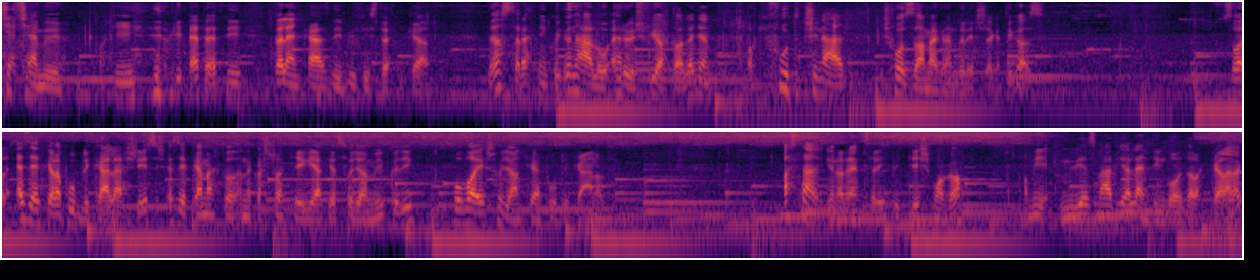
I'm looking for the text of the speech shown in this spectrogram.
csecsemő, aki, akit etetni, pelenkázni, büfisztetni kell. De azt szeretnénk, hogy önálló, erős fiatal legyen, aki fut, csinál és hozza a megrendeléseket, igaz? Szóval ezért kell a publikálás rész, és ezért kell megtudni ennek a stratégiát, hogy ez hogyan működik, hova és hogyan kell publikálnod. Aztán jön a rendszerépítés maga, ami, ez már a landing oldalak kellenek.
